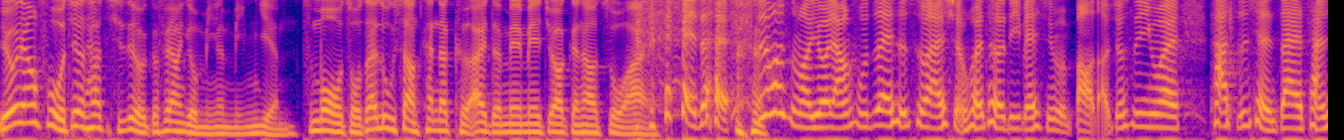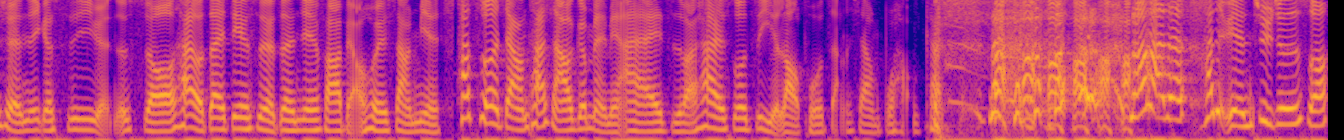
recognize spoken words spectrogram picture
游梁福，我记得他其实有一个非常有名的名言，什么我走在路上看到可爱的妹妹就要跟她做爱。对 对，就是为什么游梁福这一次出来选会特地被新闻报道，就是因为他之前在参选那个市议员的时候，他有在电视的证件发表会上面，他除了讲他想要跟妹妹爱爱之外，他还说自己老婆长相不好看。然后他的他的原句就是说：“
